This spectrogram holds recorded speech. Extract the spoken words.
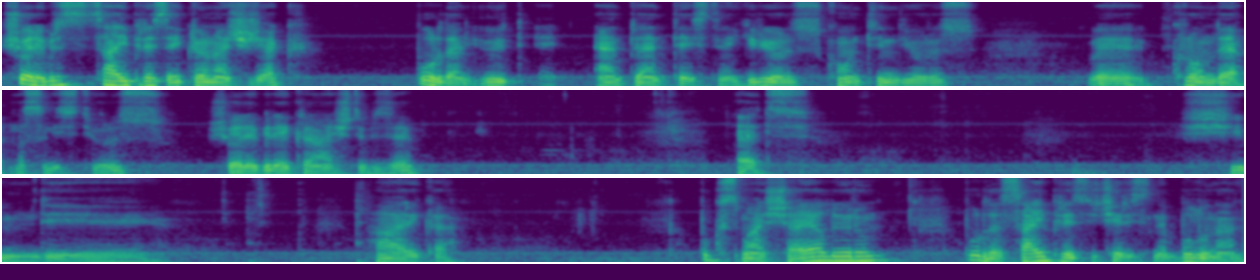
şöyle bir Cypress ekranı açacak. Buradan end-to-end testine giriyoruz. Continue diyoruz. Ve Chrome'da yapmasını istiyoruz. Şöyle bir ekran açtı bize. Evet. Şimdi harika. Bu kısmı aşağıya alıyorum. Burada Cypress içerisinde bulunan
